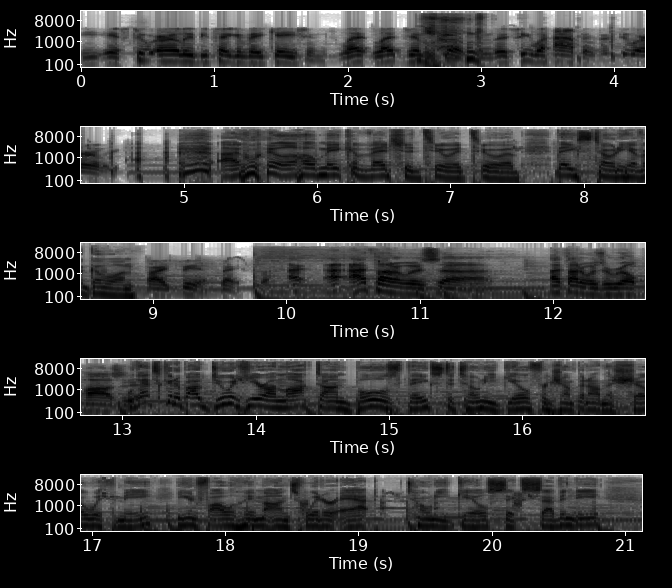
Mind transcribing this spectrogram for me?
it's too early to be taking vacations. Let let Jim cook and let's see what happens. It's too early. I will. I'll make a mention to it to him. Thanks, Tony. Have a good one. All right, see you. Thanks. I, I, I thought it was. Uh, I thought it was a real positive. Well, that's going to about do it here on Locked On Bulls. Thanks to Tony Gill for jumping on the show with me. You can follow him on Twitter at Tony Gill670.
